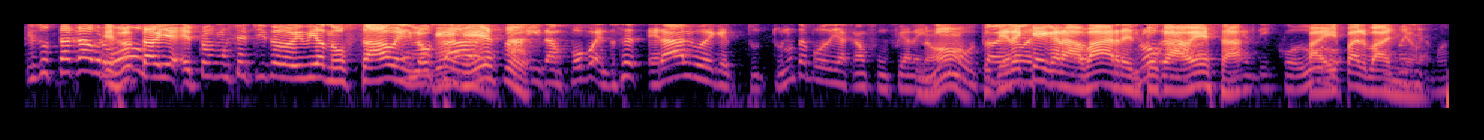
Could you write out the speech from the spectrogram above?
Eso está cabrón. Eso está bien. Estos muchachitos de hoy día no saben lo no que sabe. es eso. Ah, y tampoco, entonces era algo de que tú, tú no te podías canfunfiar ahí No, mismo. tú tienes que grabar en tu cabeza en el disco duro. para ir para el baño. Decía, "Pues,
